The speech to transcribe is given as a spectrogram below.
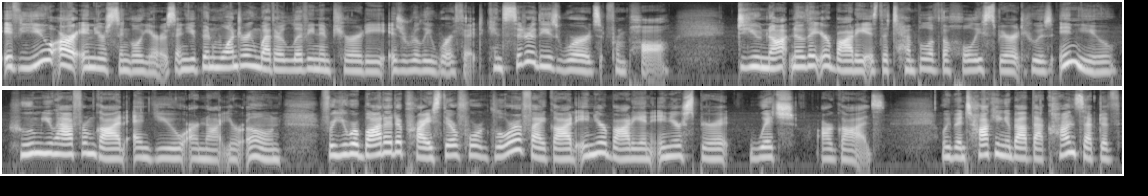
If you are in your single years and you've been wondering whether living in purity is really worth it, consider these words from Paul. Do you not know that your body is the temple of the Holy Spirit who is in you, whom you have from God, and you are not your own? For you were bought at a price, therefore glorify God in your body and in your spirit, which are God's. We've been talking about that concept of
